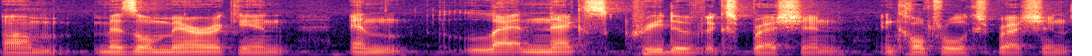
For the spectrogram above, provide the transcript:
um, Mesoamerican and Latinx creative expression and cultural expression.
